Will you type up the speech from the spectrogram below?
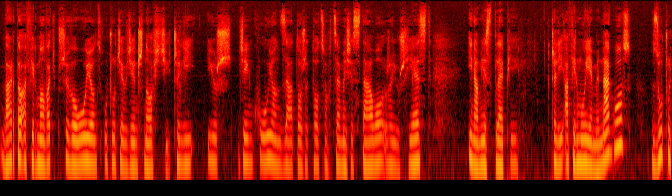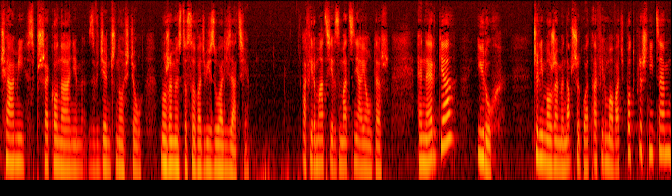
Warto afirmować, przywołując uczucie wdzięczności, czyli już dziękując za to, że to, co chcemy, się stało, że już jest i nam jest lepiej. Czyli afirmujemy na głos, z uczuciami, z przekonaniem, z wdzięcznością. Możemy stosować wizualizację. Afirmacje wzmacniają też energia i ruch. Czyli możemy na przykład afirmować pod prysznicem:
